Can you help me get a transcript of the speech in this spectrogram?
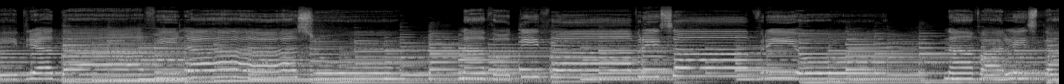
την τριαντάφυλλα σου. Να δω τι θα βρεις αύριο. Να βάλεις τα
